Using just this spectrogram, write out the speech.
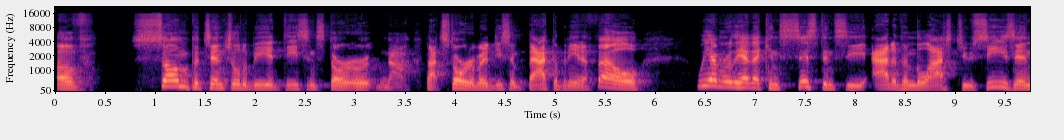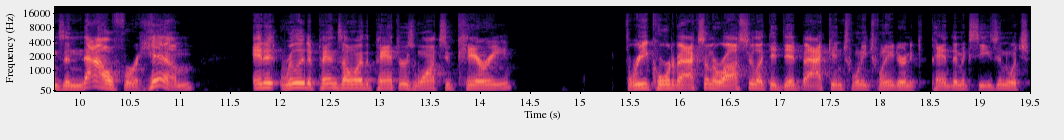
of some potential to be a decent starter, nah, not starter, but a decent backup in the NFL. We haven't really had that consistency out of him the last two seasons. And now for him, and it really depends on whether the Panthers want to carry three quarterbacks on the roster like they did back in 2020 during the pandemic season, which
